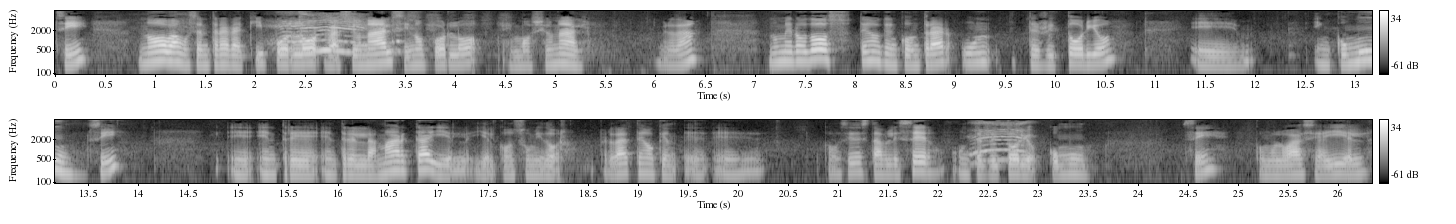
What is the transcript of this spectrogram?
¿sí? No vamos a entrar aquí por lo racional, sino por lo emocional, ¿verdad? Número dos, tengo que encontrar un territorio eh, en común, ¿sí? Eh, entre, entre la marca y el, y el consumidor, ¿verdad? Tengo que eh, como si establecer un territorio común, ¿sí? Como lo hace ahí el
